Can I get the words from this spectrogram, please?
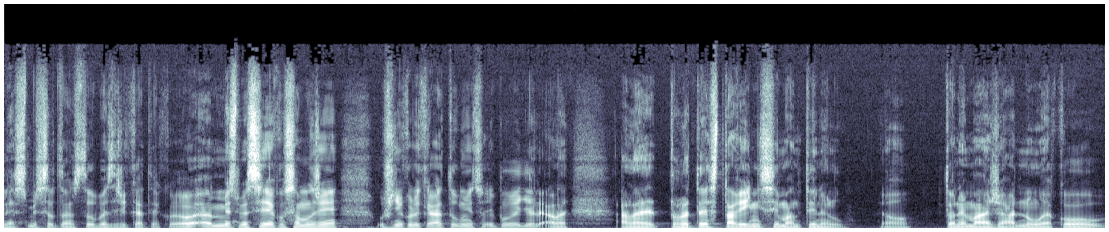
nesmysl tam to vůbec říkat. Jako, jo? My jsme si jako samozřejmě už několikrát tomu něco i pověděli, ale, ale tohle je stavění si mantinelů. Jo? To nemá žádnou jako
